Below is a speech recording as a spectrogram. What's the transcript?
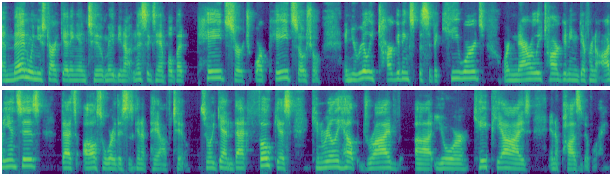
And then when you start getting into maybe not in this example, but paid search or paid social, and you're really targeting specific keywords or narrowly targeting different audiences, that's also where this is going to pay off too. So again, that focus can really help drive uh, your KPIs in a positive way.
